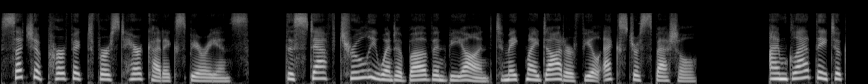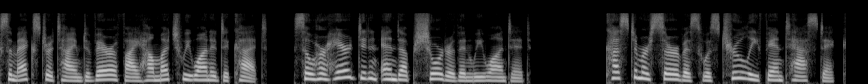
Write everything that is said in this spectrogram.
Such a perfect first haircut experience. The staff truly went above and beyond to make my daughter feel extra special. I'm glad they took some extra time to verify how much we wanted to cut, so her hair didn't end up shorter than we wanted. Customer service was truly fantastic.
